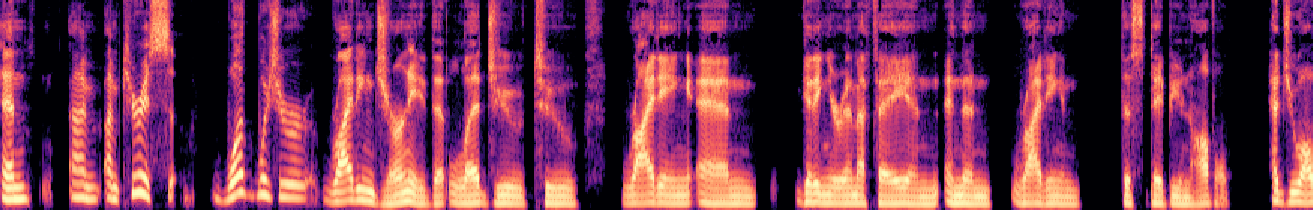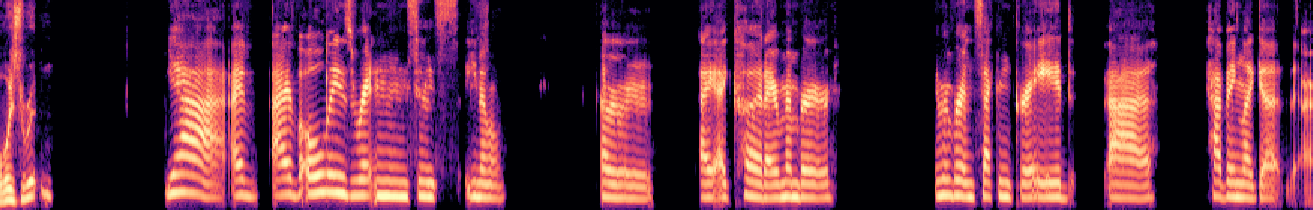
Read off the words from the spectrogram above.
and I'm I'm curious what was your writing journey that led you to writing and getting your MFA and and then writing in this debut novel. Had you always written? Yeah, I've I've always written since you know, or I, I could. I remember, I remember in second grade, uh, having like a uh,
